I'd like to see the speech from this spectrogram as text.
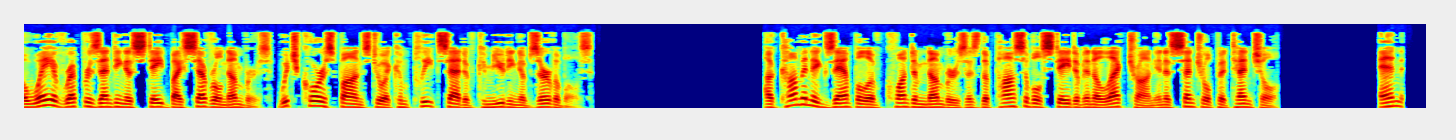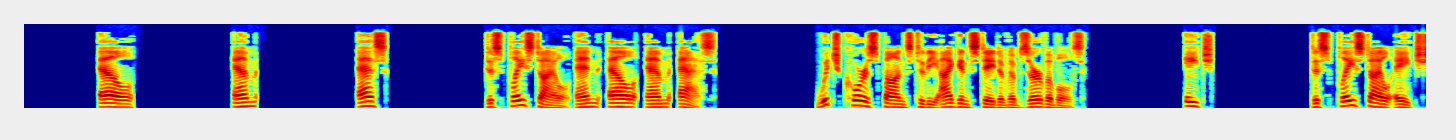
A way of representing a state by several numbers which corresponds to a complete set of commuting observables a common example of quantum numbers is the possible state of an electron in a central potential. N l m s display style n l m s which corresponds to the eigenstate of observables. H display style h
